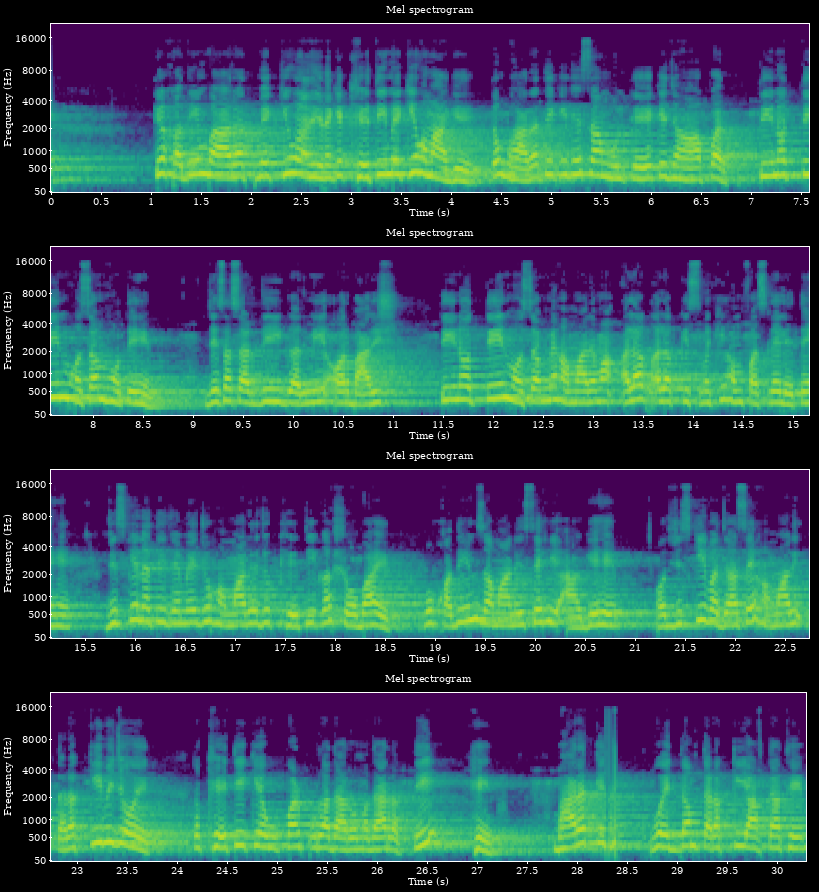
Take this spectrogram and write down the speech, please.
कि कदीम भारत में क्यों, यानी कि खेती में क्यों हम आगे? तो भारत एक ही जैसा मुल्क है कि जहाँ पर तीनों तीन मौसम होते हैं। जैसा सर्दी, गर्मी और बारिश तीनों तीन मौसम में हमारे वहाँ अलग अलग किस्म की हम फ़सलें लेते हैं। जिसके नतीजे में जो हमारे जो खेती का शोबा है, वो कदीम ज़माने से ही आगे है और जिसकी वजह से हमारी तरक्की भी जो है तो खेती के ऊपर पूरा दारोमदार रखती है भारत के वो एकदम तरक्की याफ्ता थे।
